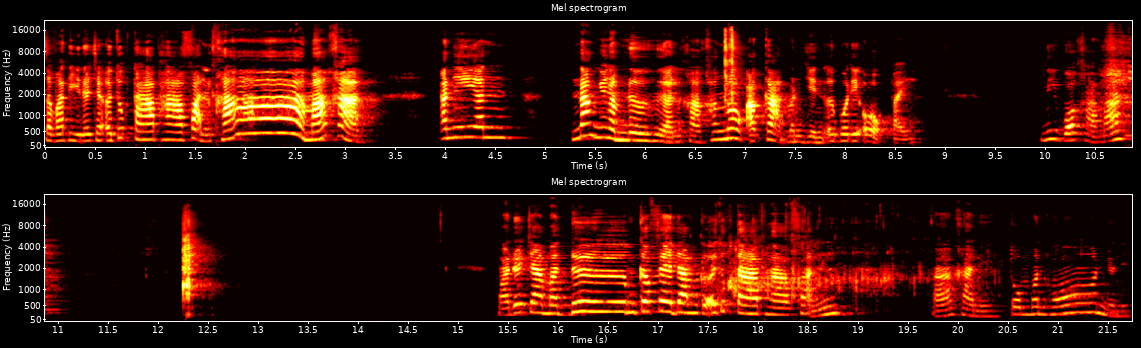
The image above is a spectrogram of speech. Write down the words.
สวัสดีด้อจ้ะเออทุกตาพาฝันค่ะมาค่ะ อันนี้อันนั่งอยู่นำเนอเหือนค่ะ ข้างนอกอากาศมันเย็นเออบ่ได้ออกไป นี่บ่ค่ะมามาด้อจ้ามาดื่มกาแฟดำกับเอ้ทุกตาพาฝันมาค่ะนี่ต้มฮ้อนๆอยู่นี่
